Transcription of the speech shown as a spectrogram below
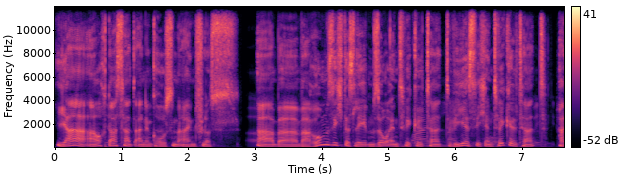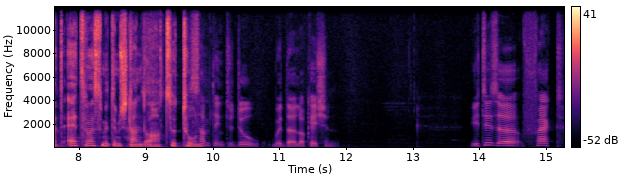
Ja, auch das hat einen großen Einfluss. Aber warum sich das Leben so entwickelt hat, wie es sich entwickelt hat, hat etwas mit dem Standort zu tun. something to do with the location. It is a fact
